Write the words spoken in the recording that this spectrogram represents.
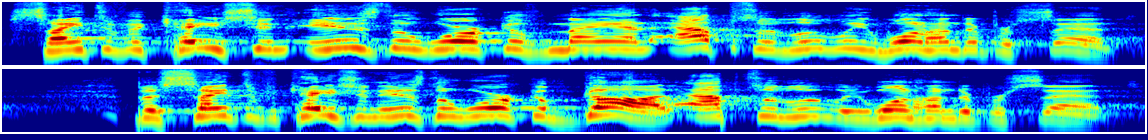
Sanctification is the work of man, absolutely 100%. But sanctification is the work of God, absolutely 100%.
